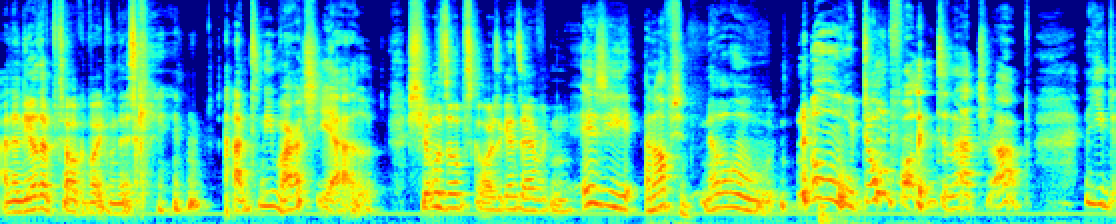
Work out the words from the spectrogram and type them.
And then the other talk about from this game, Anthony Martial shows up, scores against Everton. Is he an option? No, no, don't fall into that trap. He,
